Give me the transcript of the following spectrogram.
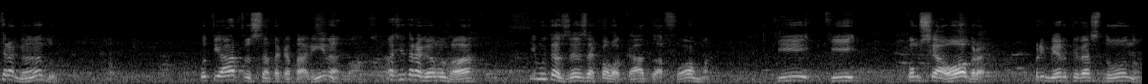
entregando. O Teatro Santa Catarina, nós entregamos lá. E muitas vezes é colocado da forma que, que como se a obra primeiro tivesse dono.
